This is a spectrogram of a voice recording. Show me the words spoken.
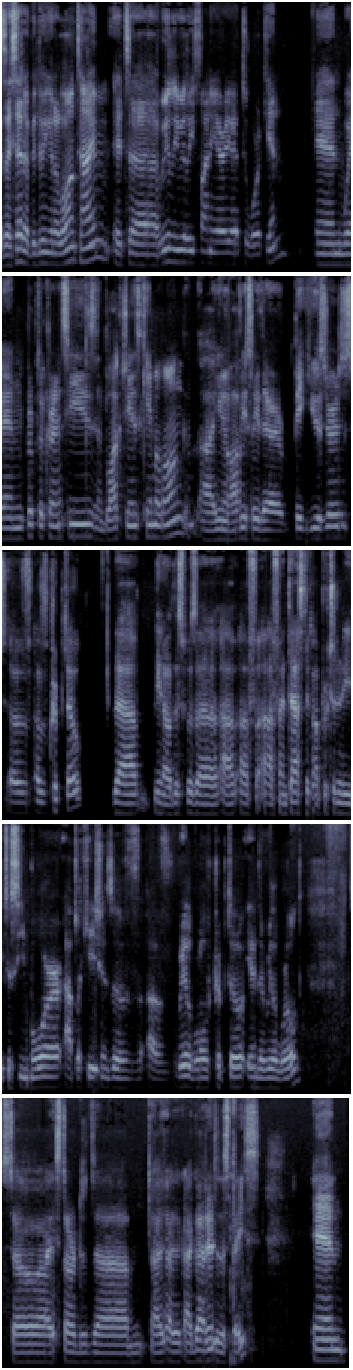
as I said, I've been doing it a long time. It's a really, really fun area to work in. And when cryptocurrencies and blockchains came along, uh, you know, obviously they're big users of, of crypto. The, you know, this was a, a, a- fantastic opportunity to see more applications of, of real world crypto in the real world. So I started, um, I, I- I got into the space and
